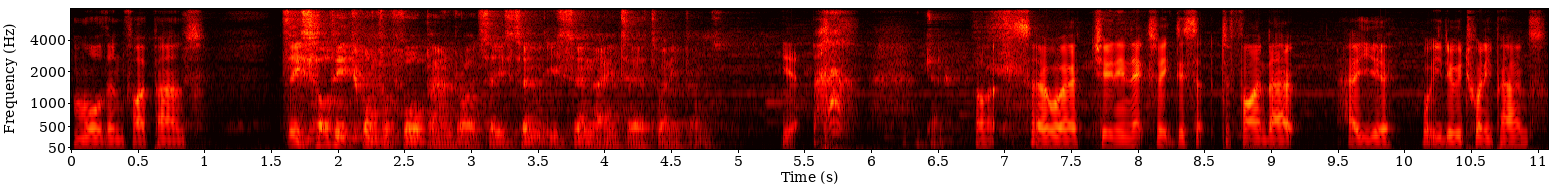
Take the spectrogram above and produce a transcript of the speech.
more than five pounds. So you sold each one for four pound, right? So you turn you turn that into twenty pounds. Yeah. Okay. All right. So uh, tune in next week to to find out how you what you do with twenty pounds.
